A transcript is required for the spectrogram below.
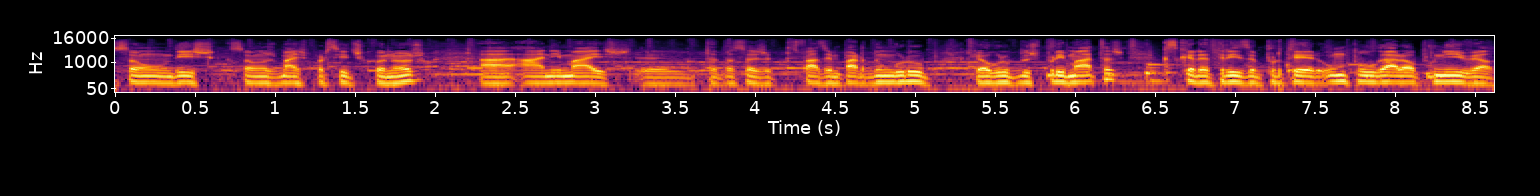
são, diz que são os mais parecidos connosco. Há, há animais, eh, portanto, ou seja, que fazem parte de um grupo, que é o grupo dos primatas, que se caracteriza por ter um polegar oponível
